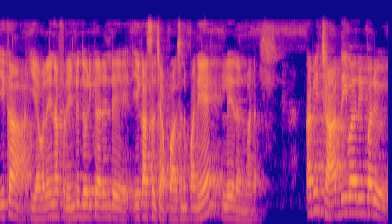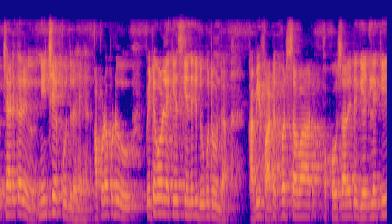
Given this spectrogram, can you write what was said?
ఇక ఎవరైనా ఫ్రెండ్ దొరికాడంటే ఇక అసలు చెప్పాల్సిన పనే లేదనమాట కభీ చార్ దీవారి పర్ చడకరు నీచే కూద్ అప్పుడప్పుడు పిట్టగోళ్ళు కిందకి దూకుతూ ఉంటా కభీ ఫాటక్ పర్ సవార్ ఒక్కోసారి అయితే గేట్లెక్కి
